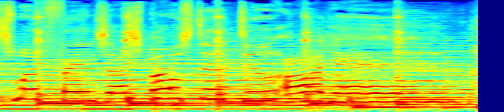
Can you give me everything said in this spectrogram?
That's what friends are supposed to do, oh yeah.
